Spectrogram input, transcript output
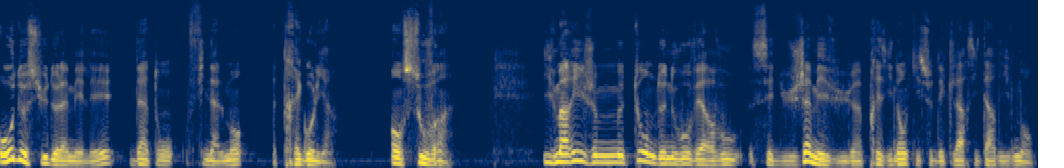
au-dessus de la mêlée d'un ton finalement très gaulien, en souverain. Yves-Marie, je me tourne de nouveau vers vous. C'est du jamais vu, un président qui se déclare si tardivement.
